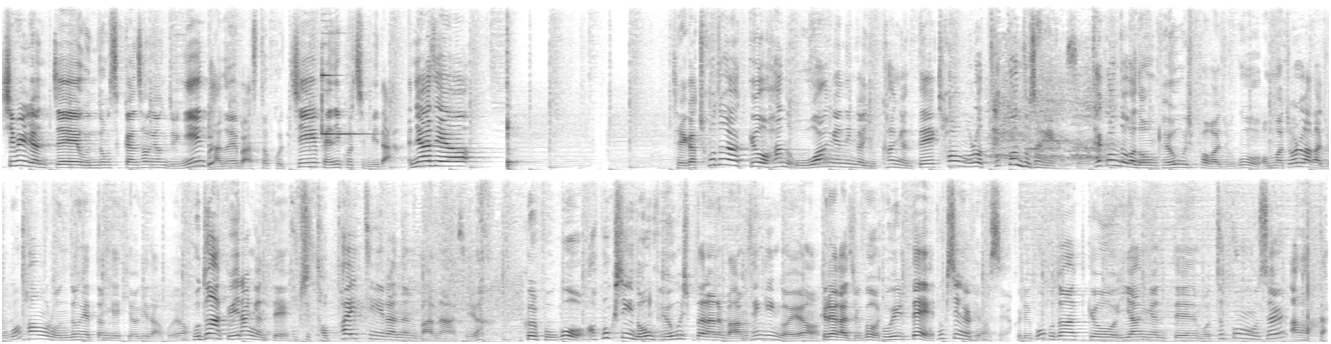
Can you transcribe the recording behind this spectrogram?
11년째 운동 습관 성형 중인 단호의 마스터 코치 베니 코치입니다. 안녕하세요 제가 초등학교 한 5학년인가 6학년 때 처음으로 태권도장에 갔어요 태권도가 너무 배우고 싶어가지고 엄마 쫄라가지고 처음으로 운동했던 게 기억이 나고요 고등학교 1학년 때 혹시 더 파이팅이라는 만화 아세요? 그걸 보고 아, 복싱이 너무 배우고 싶다라는 마음이 생긴 거예요. 그래가지고 고1 때 복싱을 배웠어요. 그리고 고등학교 2학년 때는 뭐 특공무술? 아 맞다.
